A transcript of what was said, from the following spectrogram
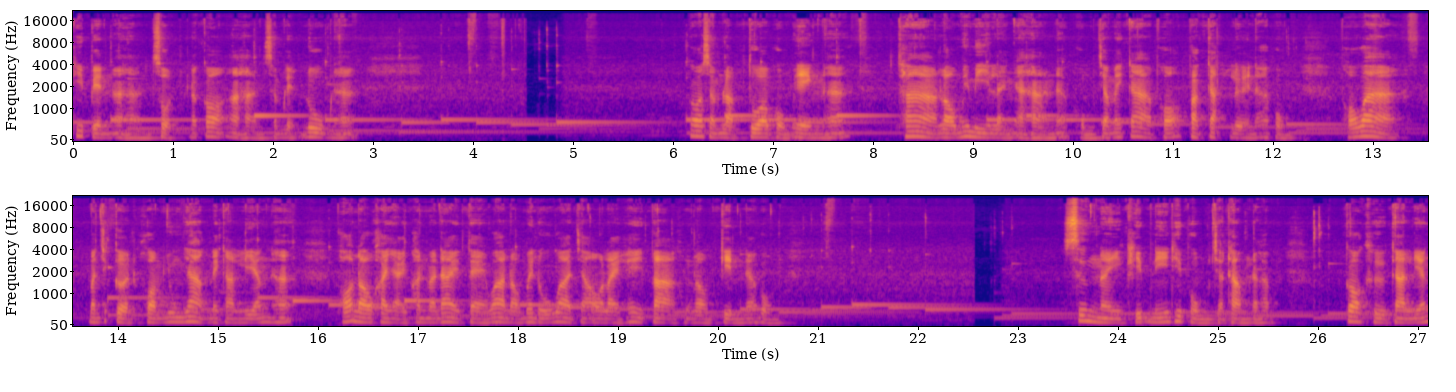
ที่เป็นอาหารสด แล้วก็อาหารสำเร็จรูปนะฮะก็สำหรับตัวผมเองนะฮะถ้าเราไม่มีแหล่งอาหารนะผมจะไม่กล้าเพาะปลากัดเลยนะครับผม เพราะว่า มันจะเกิดความยุ่งยากในการเลี้ยงนะฮะ เพราะเราขยายพันธุ์มาได้ แต่ว่าเราไม่รู้ว่าจะเอาอะไรให้ปลาของเรากินนะครับผม ซึ่งในคลิปนี้ที่ผมจะทำนะครับ ก็คือการเลี้ยง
